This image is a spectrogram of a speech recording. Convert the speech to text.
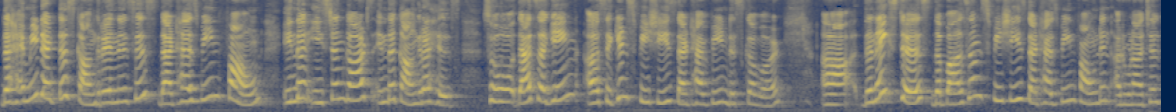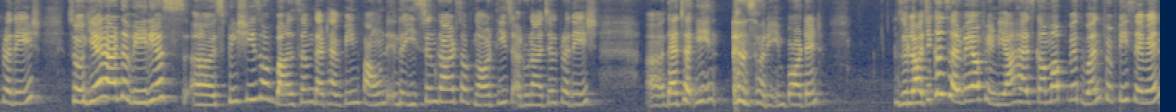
the Hemidactylus kangerensis that has been found in the eastern Ghats in the Kangra hills. So that's again a second species that have been discovered. Uh, the next is the balsam species that has been found in Arunachal Pradesh. So here are the various uh, species of balsam that have been found in the eastern Ghats of northeast Arunachal Pradesh. Uh, that's again sorry important. Zoological Survey of India has come up with 157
